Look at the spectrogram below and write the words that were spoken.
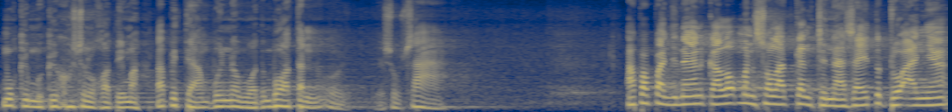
mugi-mugi husnul khotimah tapi diampuni mboten. Oh, ya susah. Apa panjenengan kalau mensolatkan jenazah itu doanya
